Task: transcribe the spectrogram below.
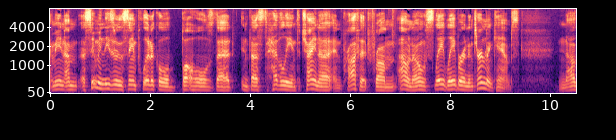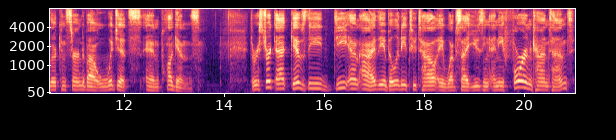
I mean, I'm assuming these are the same political buttholes that invest heavily into China and profit from, I don't know, slave labor and internment camps. Now they're concerned about widgets and plugins. The Restrict Act gives the DNI the ability to tell a website using any foreign content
